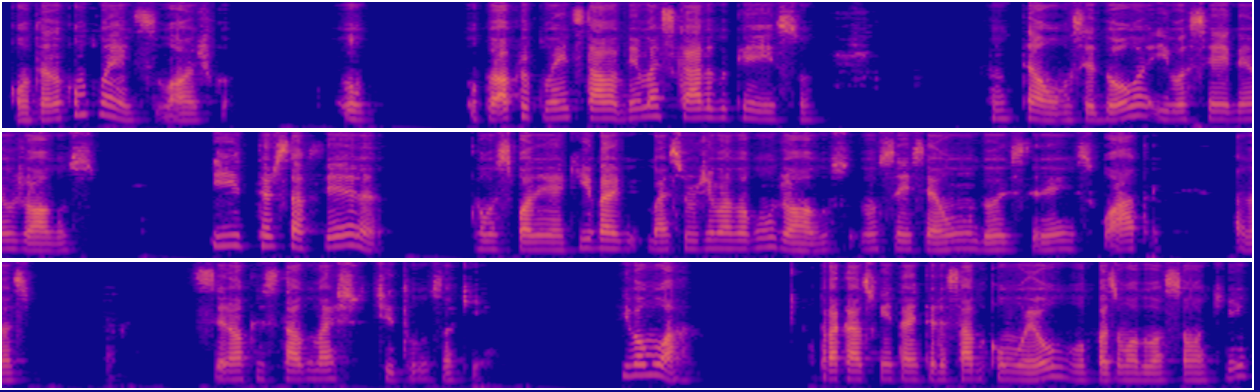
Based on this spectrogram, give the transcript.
Contando com Plants, lógico. O, o próprio Plant estava bem mais caro do que isso. Então, você doa e você ganha os jogos. E terça-feira, como vocês podem ver aqui, vai, vai surgir mais alguns jogos. Não sei se é um, dois, três, quatro. Mas serão acrescentados mais títulos aqui. E vamos lá. Para caso quem está interessado como eu, vou fazer uma doação aqui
